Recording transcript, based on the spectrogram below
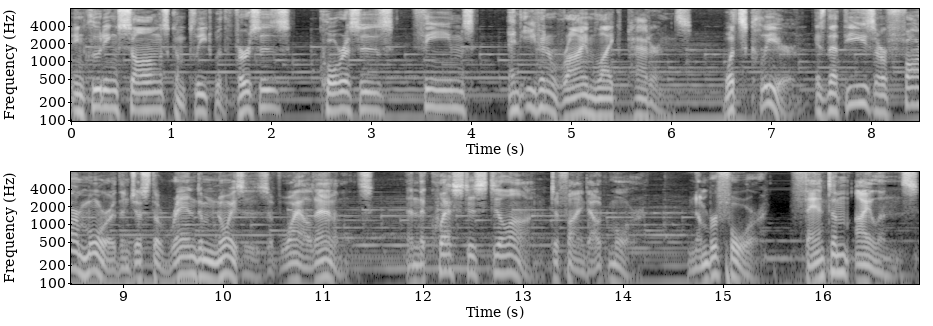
including songs complete with verses, choruses, themes, and even rhyme like patterns. What's clear is that these are far more than just the random noises of wild animals, and the quest is still on to find out more. Number 4. Phantom Islands.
